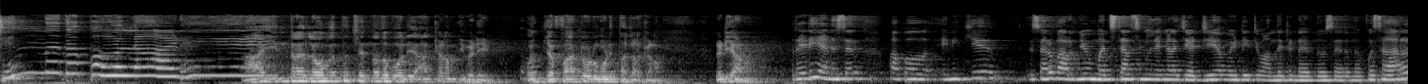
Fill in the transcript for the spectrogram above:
ചെന്നത് പോലാണ് ആ ഇന്ദ്രലോകത്ത് ചെന്നതുപോലെ ആക്കണം ഇവിടെ. ഒറ്റ പാട്ടോട് കൂടി തകർക്കണം. റെഡിയാണോ? റെഡിയാണ് സർ. അപ്പോൾ എനിക്ക് സാർ പറഞ്ഞു മറ്റ് സ്റ്റാർസിംഗിൽ ഞങ്ങളെ ജഡ്ജ് ചെയ്യാൻ വേണ്ടിയിട്ട് വന്നിട്ടുണ്ടായിരുന്നു സാർ എന്ന്. അപ്പോൾ സാറ്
